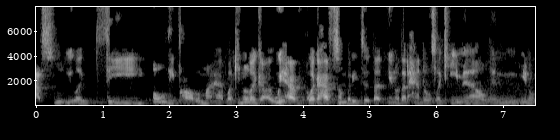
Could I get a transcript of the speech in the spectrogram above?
absolutely like the only problem I have. Like you know, like uh, we have like I have somebody to that you know that handles like email and you know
